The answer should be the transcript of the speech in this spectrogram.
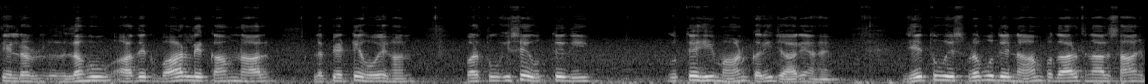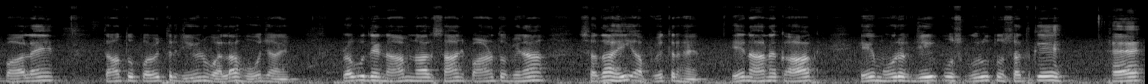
ਤੇ ਲਹੂ ਆਦਿਕ ਬਾਹਰਲੇ ਕੰਮ ਨਾਲ ਲਪੇਟੇ ਹੋਏ ਹਨ, ਪਰ ਤੂੰ ਇਸੇ ਉੱਤੇ ਦੀ ਉੱਤੇ ਹੀ ਮਾਣ ਕਰੀ ਜਾ ਰਿਹਾ ਹੈ। ਜੇ ਤੂੰ ਇਸ ਪ੍ਰਭੂ ਦੇ ਨਾਮ ਪਦਾਰਥ ਨਾਲ ਸਾਂਝ ਪਾ ਲੈ ਤਾਂ ਤੂੰ ਪਵਿੱਤਰ ਜੀਵਨ ਵਾਲਾ ਹੋ ਜਾਏ। ਪ੍ਰਭੂ ਦੇ ਨਾਮ ਨਾਲ ਸਾਂਝ ਪਾਣ ਤੋਂ ਬਿਨਾ ਸਦਾ ਹੀ ਅਪਵਿੱਤਰ ਹੈ। ਇਹ ਨਾਨਕ ਆਖ ਇਹ ਮੂਰਖ ਜੀਵ ਉਸ ਗੁਰੂ ਤੋਂ ਸਦਕੇ ਹੈ,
